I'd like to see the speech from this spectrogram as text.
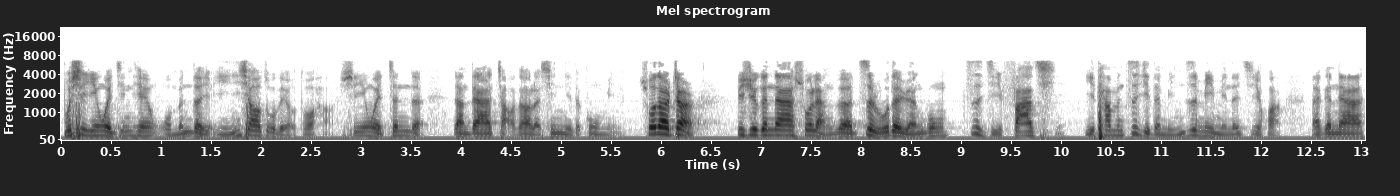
不是因为今天我们的营销做的有多好，是因为真的让大家找到了心里的共鸣。说到这儿，必须跟大家说两个自如的员工自己发起以他们自己的名字命名的计划，来跟大家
